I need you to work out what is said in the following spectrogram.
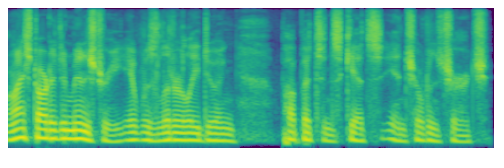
when I started in ministry, it was literally doing puppets and skits in children's church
